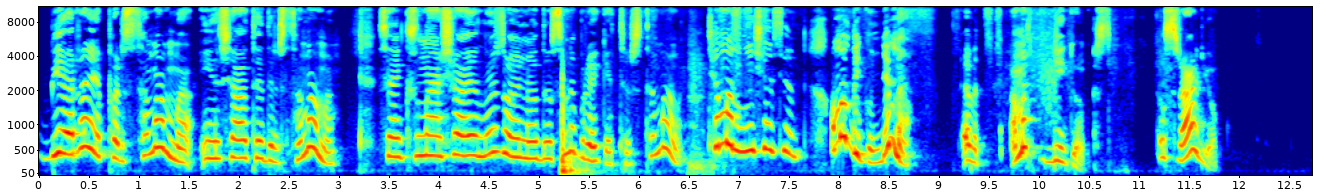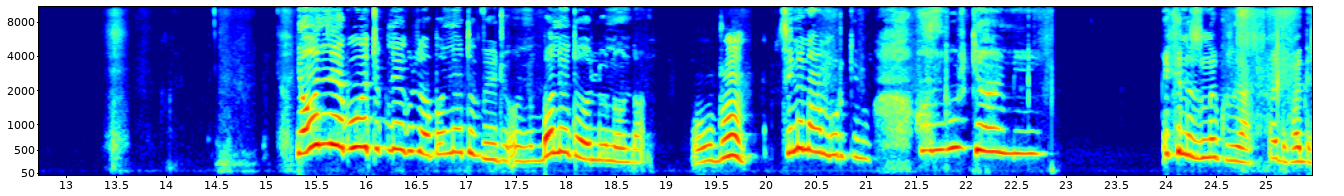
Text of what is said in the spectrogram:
bir ara yaparız tamam mı? İnşaat ederiz tamam mı? Sen kızını aşağıya alırız oyun odasını buraya getiririz tamam mı? Tamam yaşasın. Ama bir gün değil mi? Evet ama bir gün kızım. Israr yok. Ya anne bu açık ne güzel bana da veriyor onu. Bana da alın ondan. Oğlum senin hamburger mi? Hamburger mi? İkinizin de güzel. Hadi hadi.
